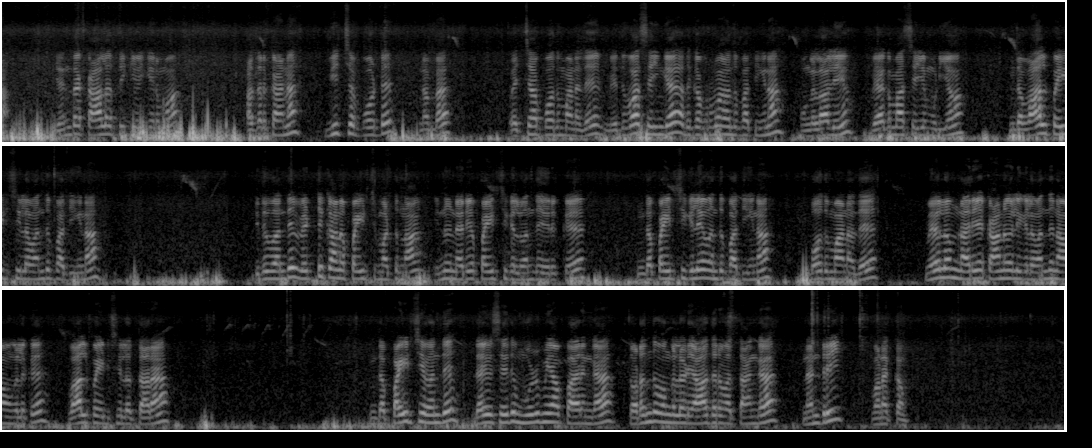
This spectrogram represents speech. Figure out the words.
எந்த காலத்துக்கு வைக்கிறோமோ அதற்கான வீச்சை போட்டு நம்ம வச்சா போதுமானது. மெதுவாக செய்யுங்க. அதுக்கப்புறமா வந்து பார்த்திங்கன்னா உங்களாலேயும் வேகமாக செய்ய முடியும். இந்த வால் பயிற்சியில் வந்து பார்த்தீங்கன்னா இது வந்து வெட்டுக்கான பயிற்சி மட்டும்தான். இன்னும் நிறைய பயிற்சிகள் வந்து இருக்குது இந்த பயிற்சிகளே வந்து பார்த்தீங்கன்னா போதுமானது. மேலும் நிறைய காணொளிகளை வந்து நான் உங்களுக்கு வால் பயிற்சியில் தரேன். இந்த பயிற்சியை வந்து தயவுசெய்து முழுமையாக பாருங்கள் தொடர்ந்து உங்களுடைய ஆதரவை தாங்க. நன்றி வணக்கம்.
